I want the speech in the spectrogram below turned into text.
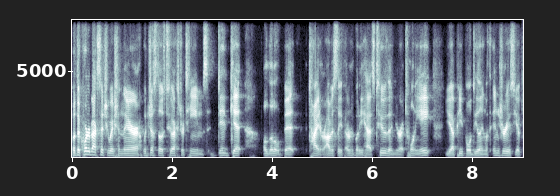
But the quarterback situation there with just those two extra teams did get a little bit tighter. Obviously, if everybody has two, then you're at 28. You have people dealing with injuries, you have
